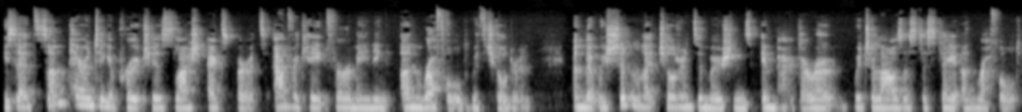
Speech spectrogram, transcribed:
He said some parenting approaches slash experts advocate for remaining unruffled with children and that we shouldn't let children's emotions impact our own, which allows us to stay unruffled.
